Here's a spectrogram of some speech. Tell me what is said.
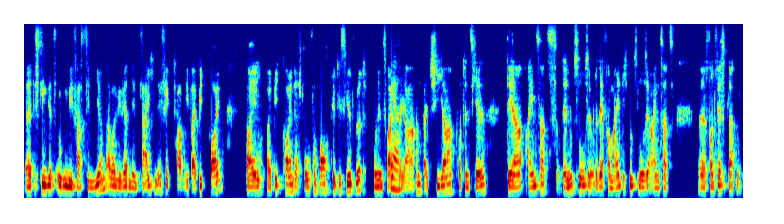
Äh, das klingt jetzt irgendwie faszinierend, aber wir werden den gleichen Effekt haben wie bei Bitcoin, weil bei Bitcoin der Stromverbrauch kritisiert wird und in zwei, ja. drei Jahren bei Chia potenziell der Einsatz, der nutzlose oder der vermeintlich nutzlose Einsatz von Festplatten.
